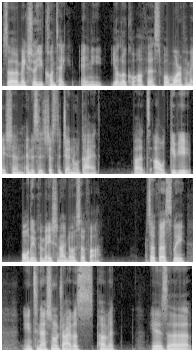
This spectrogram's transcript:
So make sure you contact any your local office for more information. And this is just a general guide, but I'll give you all the information I know so far. So, firstly, international driver's permit is a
